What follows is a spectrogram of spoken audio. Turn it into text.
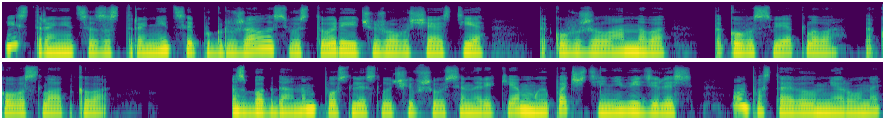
и страница за страницей погружалась в истории чужого счастья, такого желанного, такого светлого, такого сладкого — с Богданом после случившегося на реке мы почти не виделись. Он поставил мне руны.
